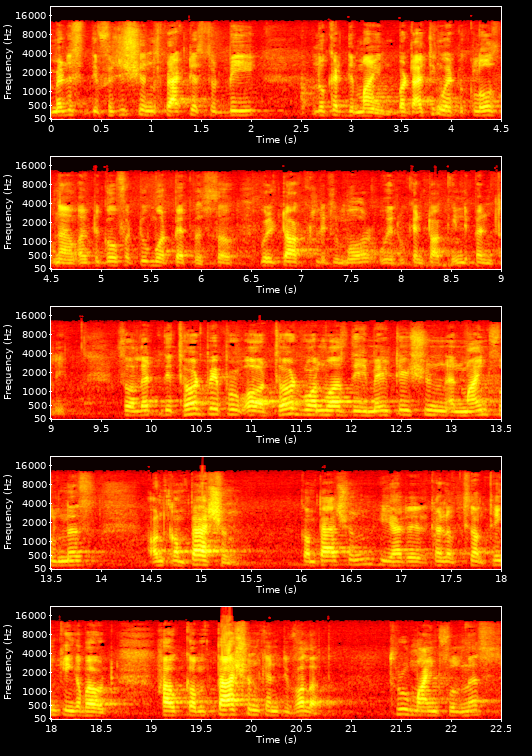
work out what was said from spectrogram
medic- the physician's practice would be look at the mind. But I think we have to close now. I have to go for two more papers. So we'll talk a little more. We can talk independently. So let the third paper or third one was the meditation and mindfulness on compassion. Compassion, he had a kind of some thinking about how compassion can develop through mindfulness.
